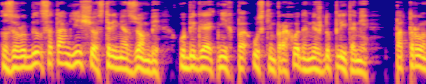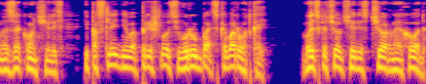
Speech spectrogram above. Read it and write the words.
зарубился там еще с тремя зомби, убегая от них по узким проходам между плитами. Патроны закончились, и последнего пришлось вырубать сковородкой. Выскочил через черный ход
